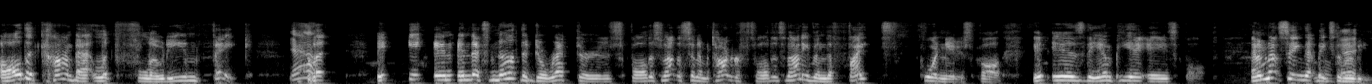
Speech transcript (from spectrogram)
all the combat look floaty and fake. Yeah. But it, it and, and that's not the director's fault. It's not the cinematographer's fault. It's not even the fight coordinator's fault. It is the MPAA's fault. And I'm not saying that makes the movie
